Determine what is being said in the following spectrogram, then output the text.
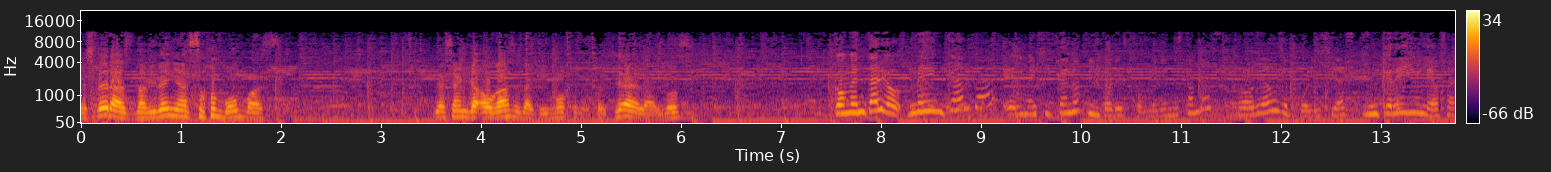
esferas navideñas, son bombas. Ya sean o gases lacrimógenos, cualquiera de las dos. Comentario, me encanta el mexicano pintoresco. Miren, estamos rodeados de policías. Increíble, o sea,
